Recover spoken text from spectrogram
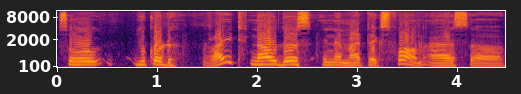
So, you could write now this in a matrix form as uh,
